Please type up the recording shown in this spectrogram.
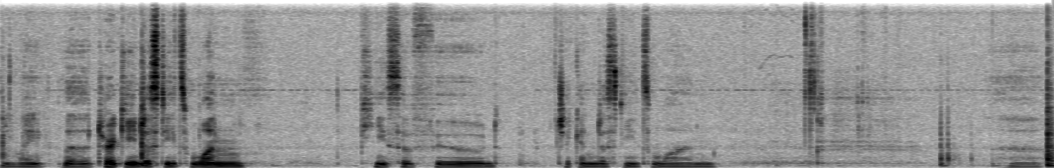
Anyway, the turkey just eats one piece of food. Chicken just eats one. Uh,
